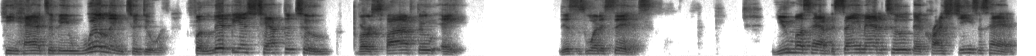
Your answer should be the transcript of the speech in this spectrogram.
He had to be willing to do it. Philippians chapter 2, verse 5 through 8. This is what it says. You must have the same attitude that Christ Jesus had,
